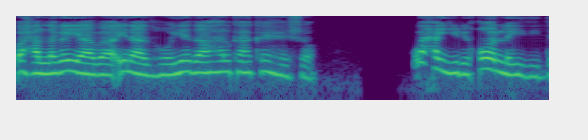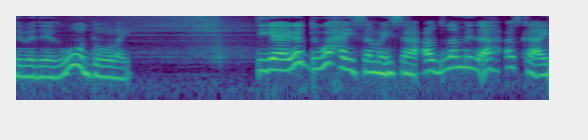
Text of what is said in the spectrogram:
Waxaa laga yaabaa inaad hooyadaa halkaa ka hesho waxay yidhi qoolaydii dabadeed wuu duulay. Digaagaddu waxay samaysaa cod la mid ah codka ay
